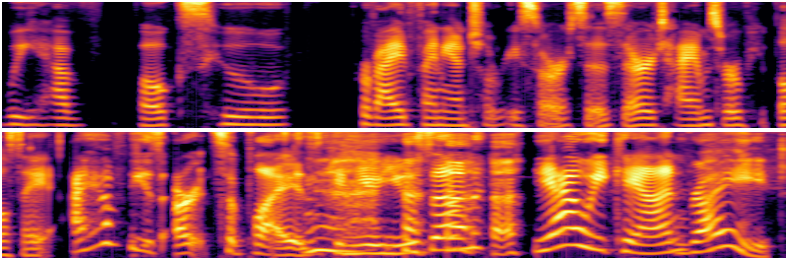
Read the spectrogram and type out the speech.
we have folks who provide financial resources. There are times where people say, I have these art supplies. Can you use them? yeah, we can. Right.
